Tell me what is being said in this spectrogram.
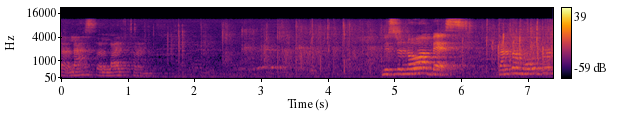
that lasts a lifetime. Mr. Noah Best, Duncan Holbrook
